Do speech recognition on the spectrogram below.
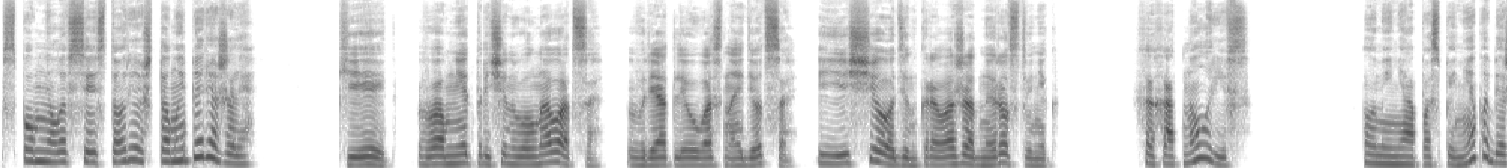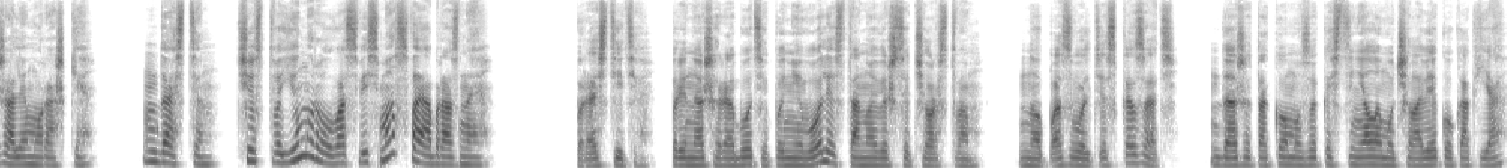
вспомнила всю историю, что мы пережили». «Кейт, вам нет причин волноваться. Вряд ли у вас найдется еще один кровожадный родственник», — хохотнул Ривс. У меня по спине побежали мурашки. «Дастин, чувство юмора у вас весьма своеобразное». «Простите, при нашей работе поневоле становишься чёрством. Но позвольте сказать, даже такому закостенелому человеку, как я,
